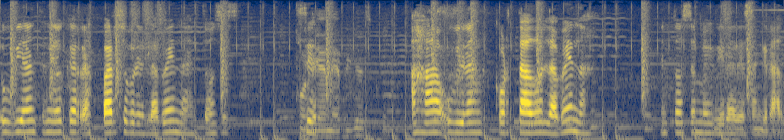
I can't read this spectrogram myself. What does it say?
hubieran tenido que raspar sobre la vena. Entonces, Ajá, hubieran cortado la vena. Entonces me hubiera desangrado.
